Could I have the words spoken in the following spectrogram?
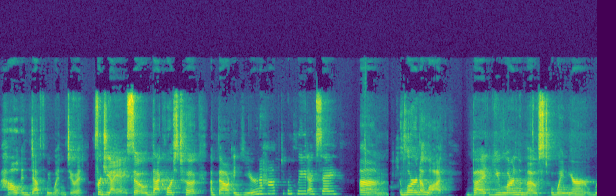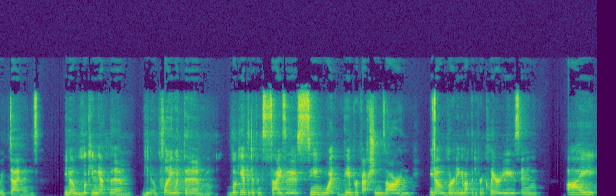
how in depth we went into it for GIA. So that course took about a year and a half to complete, I'd say. Um, learned a lot, but you learn the most when you're with diamonds, you know, looking at them, you know, playing with them, looking at the different sizes, seeing what the imperfections are, and, you know, learning about the different clarities. And I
